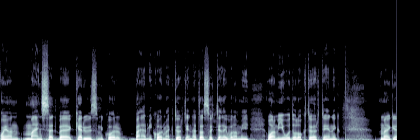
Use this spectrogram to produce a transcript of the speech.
olyan mindsetbe kerülsz, amikor bármikor megtörténhet az, hogy tényleg valami, valami jó dolog történik. Meg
